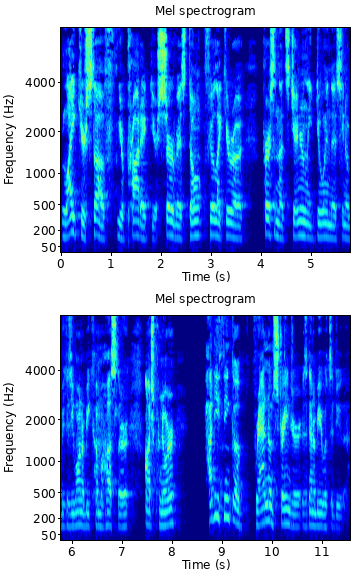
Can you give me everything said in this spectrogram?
like your stuff, your product, your service, don't feel like you're a person that's genuinely doing this, you know, because you want to become a hustler, entrepreneur, how do you think a random stranger is going to be able to do that?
